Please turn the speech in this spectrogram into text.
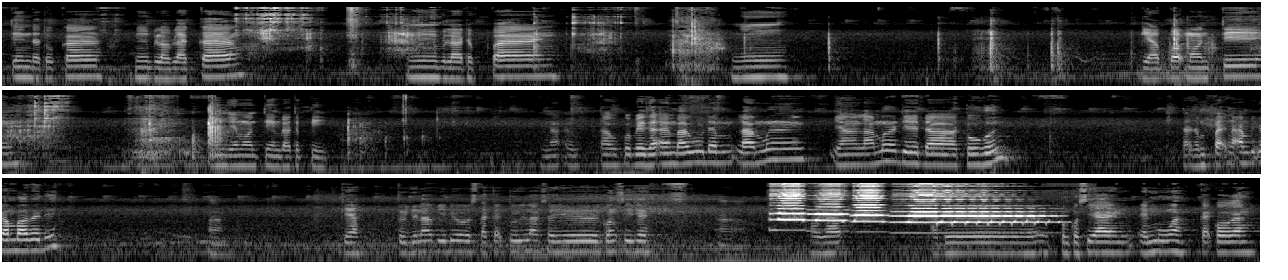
Mountain dah tukar. Ni belah belakang. Ni belah depan. Ni gearbox mounting. Engine mounting belah tepi. Nak tahu perbezaan baru dan lama Yang lama dia dah turun Tak sempat nak ambil gambar tadi ha. Okay lah Tu je lah video setakat tu je lah saya kongsikan ha. Pengkongsian ilmu lah kat korang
